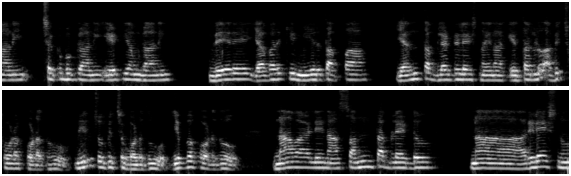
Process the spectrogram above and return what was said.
కానీ చెక్ బుక్ కానీ ఏటీఎం కానీ వేరే ఎవరికి మీరు తప్ప ఎంత బ్లడ్ రిలేషన్ అయినా ఇతరులు అవి చూడకూడదు మీరు చూపించకూడదు ఇవ్వకూడదు. నా వాళ్ళే నా సొంత బ్లడ్ నా రిలేషను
